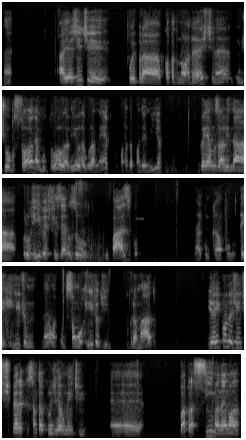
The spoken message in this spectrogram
né? Aí a gente foi para a Copa do Nordeste, né? Um jogo só, né? Mudou ali o regulamento por conta da pandemia. Ganhamos ali na pro River, fizemos o, o básico, né? Com campo terrível, né? Uma condição horrível de do gramado. E aí quando a gente espera que o Santa Cruz realmente é, vá para cima, né? Numa,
